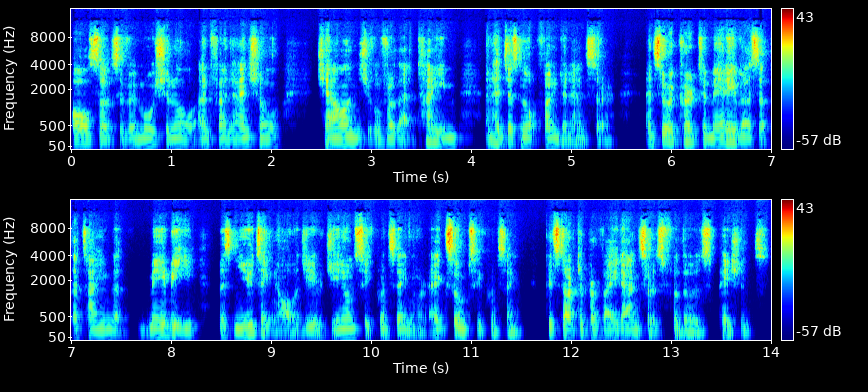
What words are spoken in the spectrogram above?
all sorts of emotional and financial challenge over that time, and had just not found an answer. And so it occurred to many of us at the time that maybe this new technology of genome sequencing or exome sequencing could start to provide answers for those patients.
